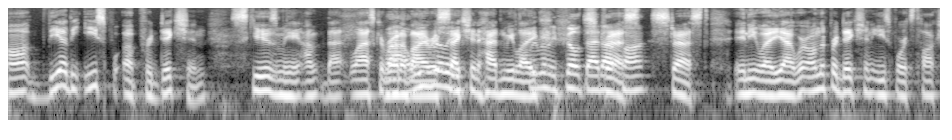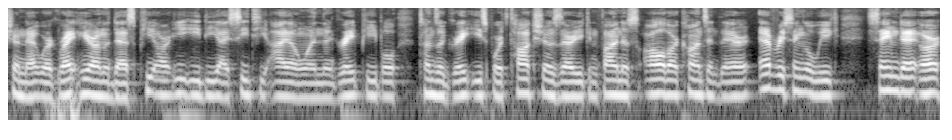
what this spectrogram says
Uh, via the eSp- uh, prediction, excuse me, um, that last Wow, coronavirus really- section had me like really built that up, stressed, huh? stressed. Anyway, yeah, we're on the Prediction Esports Talk Show Network right here on the desk. P R E E D I C T I O N. They're great people. Tons of great esports talk shows there. You can find us all of our content there every single week, same day, or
